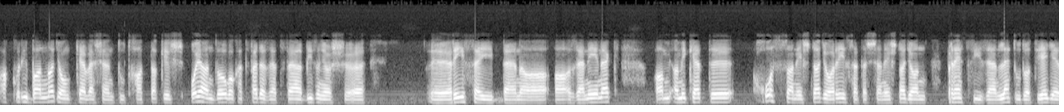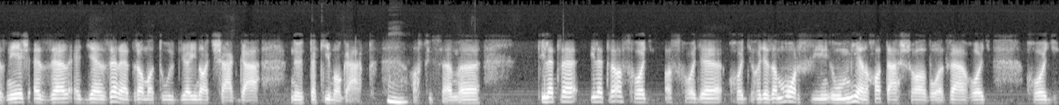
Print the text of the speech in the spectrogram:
akkoriban nagyon kevesen tudhattak, és olyan dolgokat fedezett fel bizonyos ö, ö, részeiben a, a zenének, am, amiket hosszan és nagyon részletesen és nagyon precízen le tudott jegyezni, és ezzel egy ilyen zenedramaturgiai nagysággá nőtte ki magát, hmm. azt hiszem. Illetve, illetve az, hogy, az hogy, hogy, hogy ez a morfium milyen hatással volt rá, hogy, hogy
